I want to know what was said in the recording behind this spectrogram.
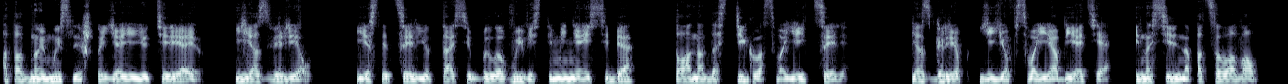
От одной мысли, что я ее теряю, я зверел. Если целью Таси было вывести меня из себя, то она достигла своей цели. Я сгреб ее в свои объятия и насильно поцеловал,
